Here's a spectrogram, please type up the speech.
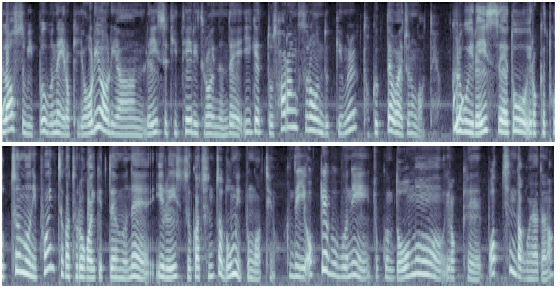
블라우스 밑부분에 이렇게 여리여리한 레이스 디테일이 들어있는데 이게 또 사랑스러운 느낌을 더 극대화해주는 것 같아요. 그리고 이 레이스에도 이렇게 도트 무늬 포인트가 들어가 있기 때문에 이 레이스가 진짜 너무 이쁜 것 같아요. 근데 이 어깨 부분이 조금 너무 이렇게 뻗친다고 해야 되나?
